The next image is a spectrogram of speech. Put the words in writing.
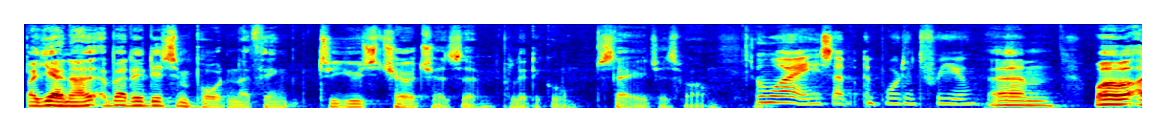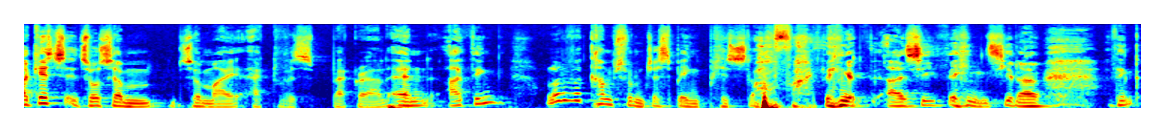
But yeah, no, but it is important, I think, to use church as a political stage as well. And why is that important for you? Um, well, I guess it's also m- so my activist background, and I think a lot of it comes from just being pissed off. I think it, I see things, you know, I think,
